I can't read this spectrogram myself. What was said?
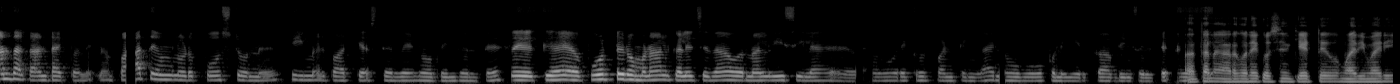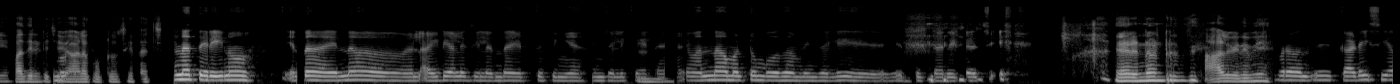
நான் தான் கான்டாக்ட் பண்ணேன். நான் பார்த்தேன் உங்களோட போஸ்ட் ஒண்ணு. ஃபீமேல் பாட்காஸ்டர் வேணும் அப்படின்னு சொல்லிட்டு. போட்டு ரொம்ப நாள் கழிச்சு தான் ஒரு நாள் விசில ரெக்ரூட் பண்ணிட்டீங்களா? இன்னும் ஓப்பனிங் இருக்கா? அப்படின்னு சொல்லிட்டு. அதானே அரைகுறையா கொஸ்டின் கேட்டு மாறி மாறி பதறிடுச்சு. ஆள கூப்பிட்டு சேர்த்தாச்சு. என்ன தெரியணும்? என்ன என்ன ஐடியாலஜில இருந்தா எடுத்துப்பீங்க? அப்படின்னு சொல்லி. கேட்டேன். வந்தா மட்டும் போதும் அப்படின்னு சொல்லி எடுத்துக்கிட்டாரு இட்டாச்சி. வேற என்ன பண்றது? ஆள் வேணுமே. அப்புறம் வந்து கடைசியா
